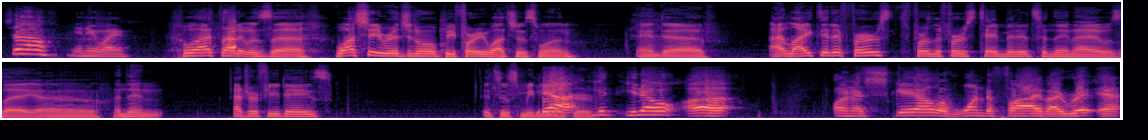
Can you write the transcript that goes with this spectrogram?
So anyway, Well, I thought it was uh watch the original before you watch this one. And uh I liked it at first for the first 10 minutes and then I was like, uh and then after a few days it's just yeah, mediocre. you, you know, uh, on a scale of one to five, I re- uh,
